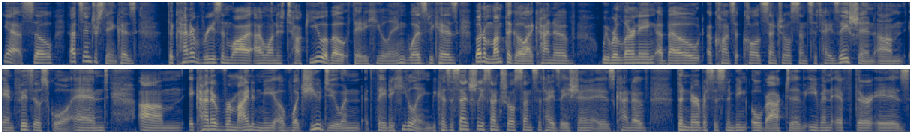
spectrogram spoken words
Yeah, so that's interesting because the kind of reason why I wanted to talk to you about theta healing was because about a month ago I kind of we were learning about a concept called central sensitization um, in physio school. And um, it kind of reminded me of what you do in theta healing, because essentially, central sensitization is kind of the nervous system being overactive, even if there is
